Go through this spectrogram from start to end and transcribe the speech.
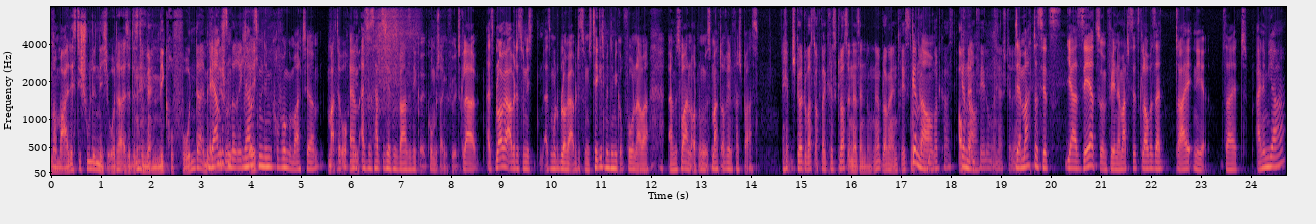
normal ist die Schule nicht, oder? Also, dass du mit dem Mikrofon da im wir haben, das, Englischunterricht wir haben echt? mit dem Mikrofon gemacht, ja. Mathe auch Ähm, also es hat sich jetzt nicht wahnsinnig äh, komisch angefühlt. Klar, als Blogger arbeitest du nicht, als Modeblogger arbeitest du nicht täglich mit dem Mikrofon, aber ähm, es war in Ordnung. Es macht auf jeden Fall Spaß. Ich habe dich gehört, du warst auch bei Chris Kloss in der Sendung, ne? Blogger in Dresden. Genau. Auch einen Podcast. Auch Genau. eine Empfehlung an der Stelle. Der macht das jetzt ja sehr zu empfehlen. Der macht das jetzt, glaube ich, seit drei, nee, seit einem Jahr.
